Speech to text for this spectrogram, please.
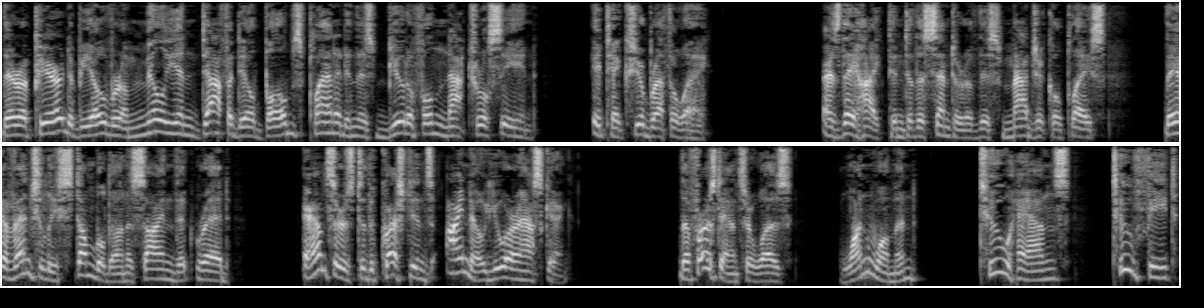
There appear to be over a million daffodil bulbs planted in this beautiful natural scene. It takes your breath away. As they hiked into the center of this magical place, they eventually stumbled on a sign that read, Answers to the questions I know you are asking. The first answer was, one woman, two hands, two feet,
